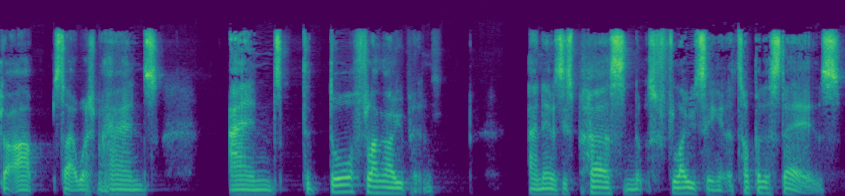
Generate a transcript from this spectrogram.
got up, started washing my hands, and the door flung open, and there was this person that was floating at the top of the stairs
